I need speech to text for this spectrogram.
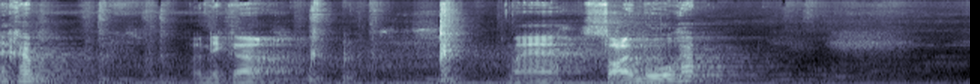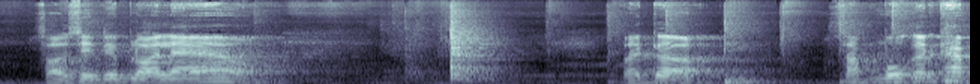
นะครับ วันนี้ก็มาซอยหมูครับ ซอยเสร็จเรียบร้อยแล้ว แล้วก็สับหมูกันครับ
